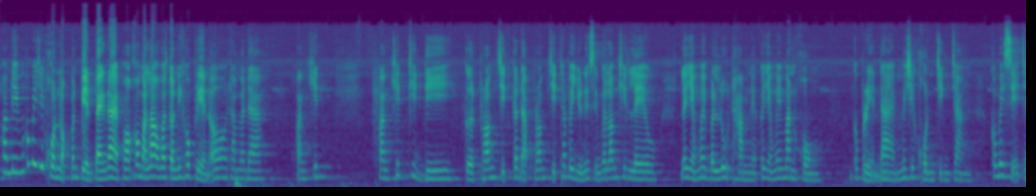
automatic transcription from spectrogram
ความดีมันก็ไม่ใช่คนหรอกมันเปลี่ยนแปลงได้ พอเขามาเล่าว่าตอนนี้เขาเปลี่ยนอ๋อธรรมดา ความคิด ความคิดที่ดีเกิดพร้อมจิตก็ดับพร้อมจิต ถ้าไปอยู่ในสิ่งแวดล้อมที่เลวและยังไม่บรรลุธรรมเนี่ยก็ยังไม่มั่นคง ก็เปลี่ยนได้ ไม่ใช่คนจริงจัง ก็ไม่เสียใจ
